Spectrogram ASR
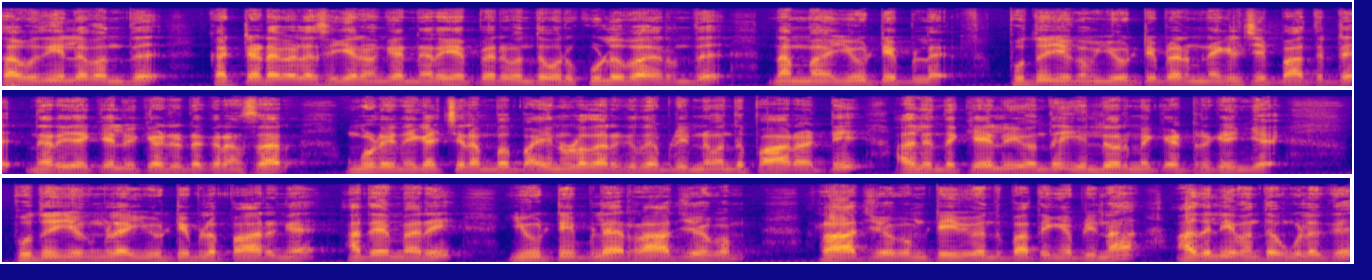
சவுதியில் வந்து கட்டட வேலை செய்கிறவங்க நிறைய பேர் வந்து ஒரு குழுவாக இருந்து நம்ம யூடியூப்பில் புது யுகம் யூடியூப்பில் நம்ம நிகழ்ச்சி பார்த்துட்டு நிறைய கேள்வி கேட்டுட்டு சார். உங்களுடைய நிகழ்ச்சி ரொம்ப பயனுள்ளதாக இருக்குது அப்படின்னு வந்து பாராட்டி அதில் இந்த கேள்வி வந்து எல்லோருமே கேட்டிருக்கீங்க. புது யுகமில் யூடியூப்பில் பாருங்கள் அதே மாதிரி யூடியூப்பில் ராஜயோகம் ராஜயோகம் டிவி வந்து பார்த்தீங்க அப்படின்னா அதுலேயும் வந்து உங்களுக்கு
